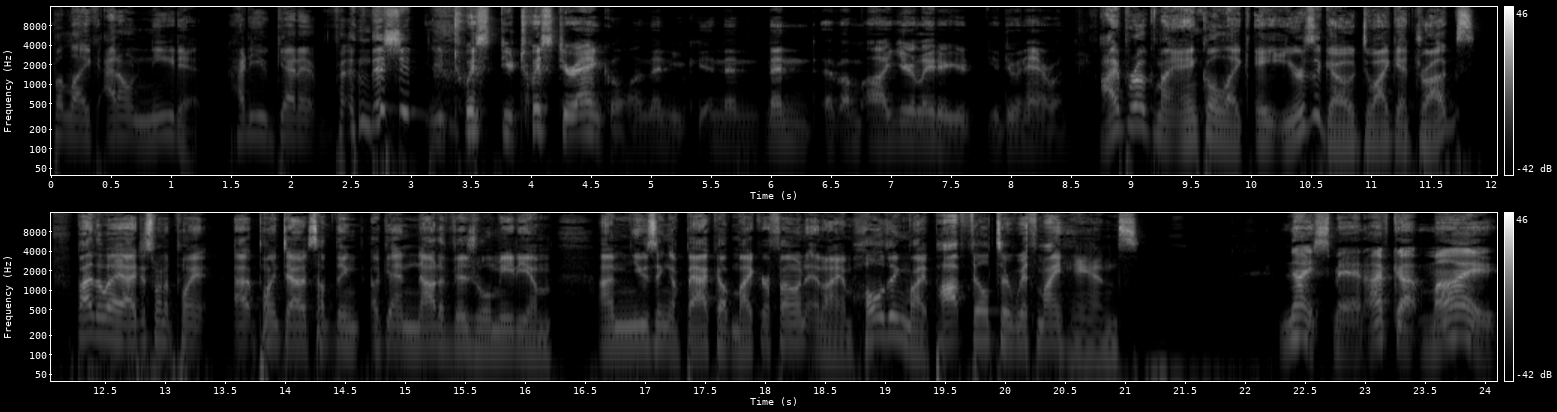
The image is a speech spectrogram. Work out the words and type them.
but like I don't need it. How do you get it? this should you twist you twist your ankle and then you and then then um, a year later you're you're doing heroin. I broke my ankle like eight years ago. Do I get drugs? By the way, I just want to point uh, point out something again, not a visual medium. I'm using a backup microphone and I am holding my pop filter with my hands. Nice, man. I've got my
